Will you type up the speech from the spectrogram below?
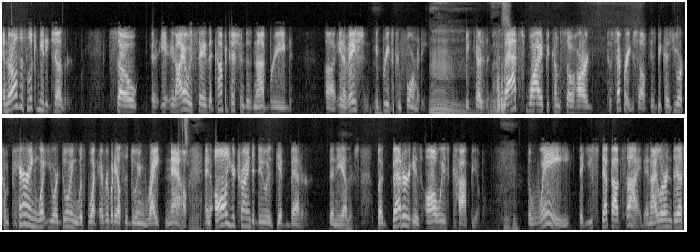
And they're all just looking at each other. So, and I always say that competition does not breed uh, innovation. It breeds conformity mm, because nice. that's why it becomes so hard to separate yourself is because you are comparing what you are doing with what everybody else is doing right now, right. and all you're trying to do is get better than the mm-hmm. others. But better is always copyable. Mm-hmm. The way that you step outside, and I learned this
